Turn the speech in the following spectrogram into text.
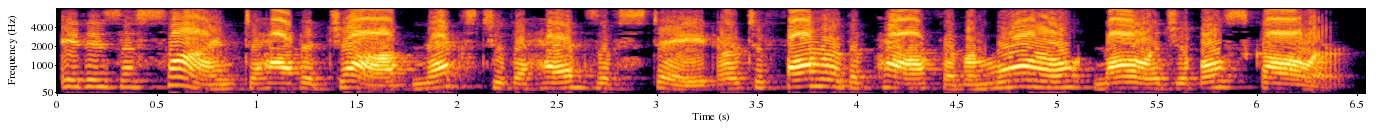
It is a sign to have a job next to the heads of state or to follow the path of a moral, knowledgeable scholar.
